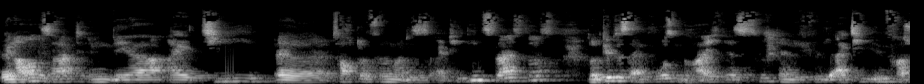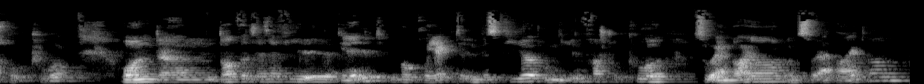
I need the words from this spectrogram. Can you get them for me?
Genauer gesagt in der IT-Tochterfirma äh, dieses IT-Dienstleisters. Dort gibt es einen großen Bereich, der ist zuständig für die IT-Infrastruktur. Und ähm, dort wird sehr, sehr viel Geld über Projekte investiert, um die Infrastruktur zu erneuern und zu erweitern.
